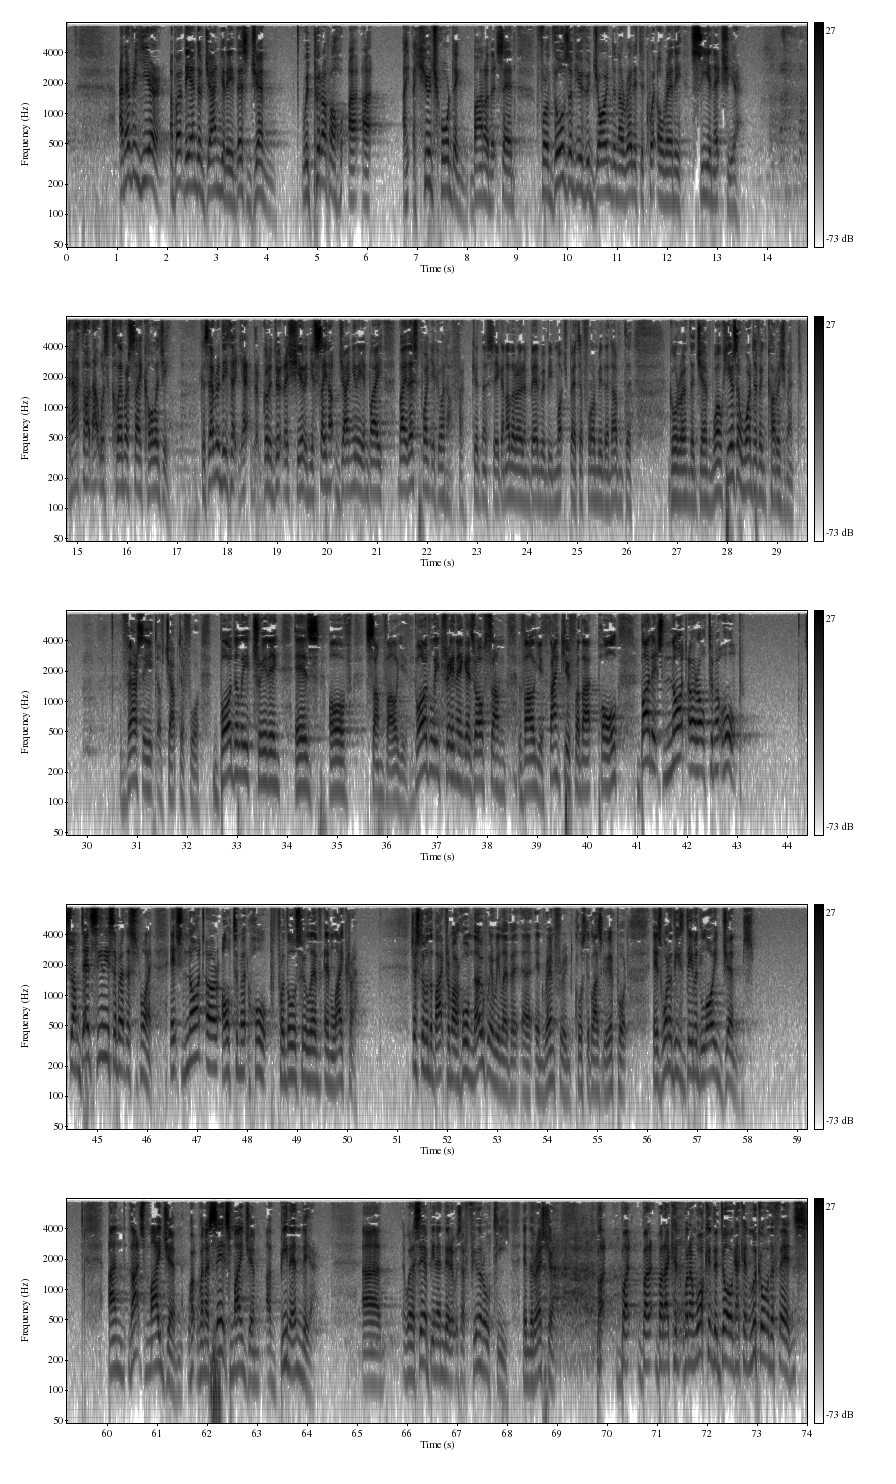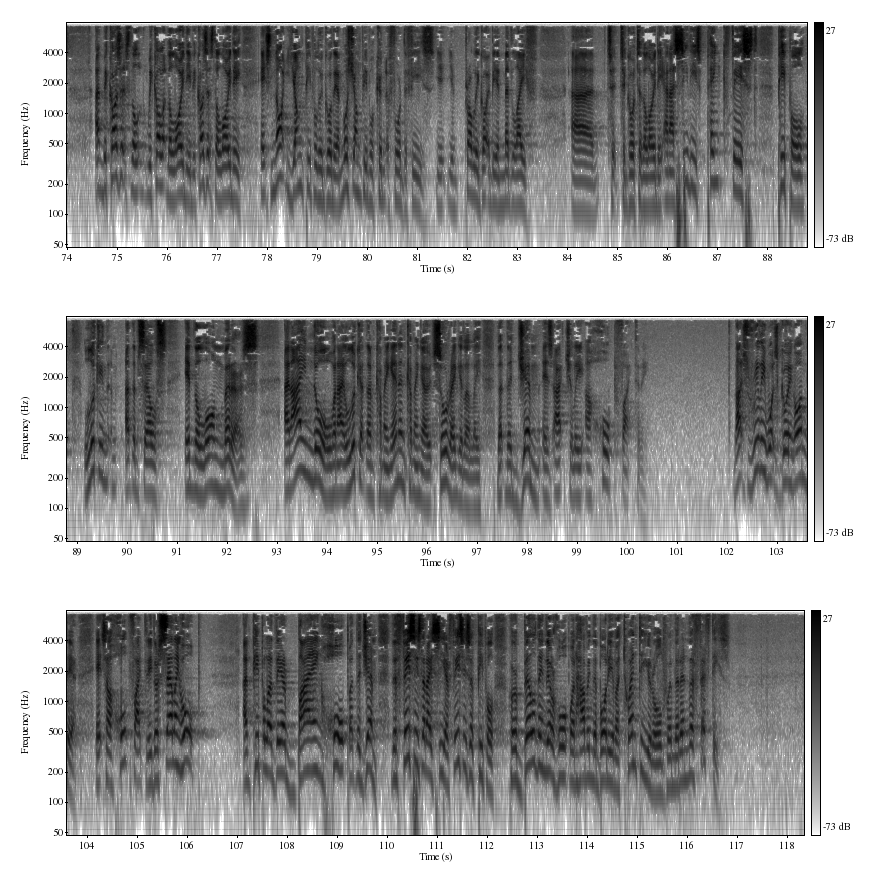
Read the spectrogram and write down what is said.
And every year, about the end of January, this gym would put up a, a, a, a huge hoarding banner that said, for those of you who joined and are ready to quit already, see you next year. And I thought that was clever psychology. Because everybody thought, yeah, they're going to do it this year, and you sign up in January, and by, by this point you're going, oh, for goodness sake, another hour in bed would be much better for me than having to go around the gym. Well, here's a word of encouragement. Verse 8 of chapter 4. Bodily training is of some value. Bodily training is of some value. Thank you for that, Paul. But it's not our ultimate hope. So I'm dead serious about this this morning. It's not our ultimate hope for those who live in Lycra. Just over the back from our home now where we live uh, in Renfrew, close to Glasgow Airport, is one of these David Lloyd gyms. And that's my gym. When I say it's my gym, I've been in there. Uh, and when I say I've been in there, it was a funeral tea in the restaurant. but, but, but, but I can, when I'm walking the dog, I can look over the fence and because it's the, we call it the Lloydie, because it's the Lloydie, it's not young people who go there. Most young people couldn't afford the fees. You, have probably got to be in midlife uh, to, to go to the Lloydie. And I see these pink-faced people looking at themselves in the long mirrors. And I know when I look at them coming in and coming out so regularly that the gym is actually a hope factory. That's really what's going on there. It's a hope factory. They're selling hope. And people are there buying hope at the gym. The faces that I see are faces of people who are building their hope on having the body of a 20 year old when they're in their 50s.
